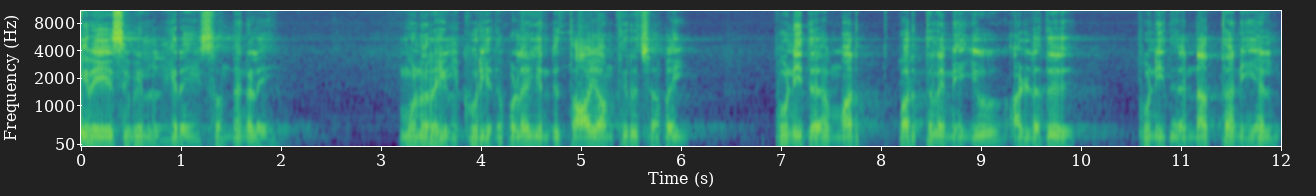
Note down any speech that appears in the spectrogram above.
இறையேசுவில் இறை சொந்தங்களே முன்னுரையில் கூறியது போல இன்று தாயாம் திருச்சபை புனித மர் பர்த்தலமேயு அல்லது புனித நத்தனியல்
